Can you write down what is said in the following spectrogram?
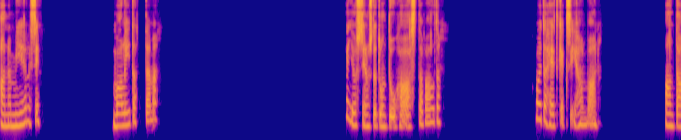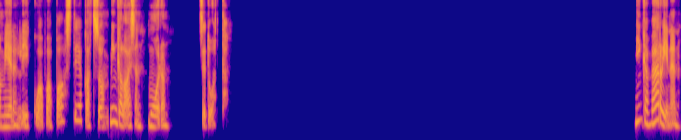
Anna mielesi valita tämä. Ja jos sinusta tuntuu haastavalta, voita hetkeksi ihan vaan antaa mielen liikkua vapaasti ja katsoa, minkälaisen muodon se tuottaa. Minkä värinen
